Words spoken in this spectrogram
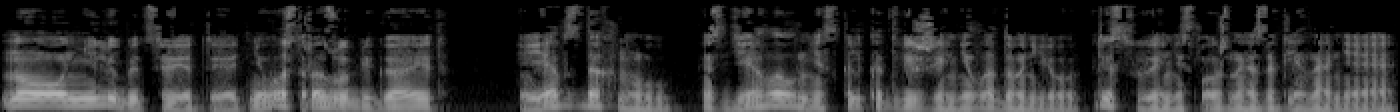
но он не любит свет и от него сразу убегает». Я вздохнул, сделал несколько движений ладонью, рисуя несложное заклинание,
